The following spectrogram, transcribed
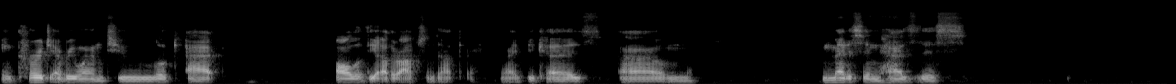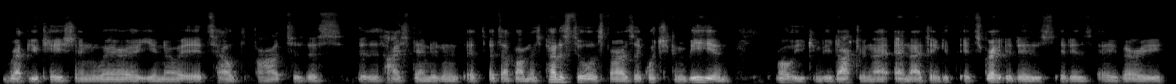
encourage everyone to look at all of the other options out there, right? Because um, medicine has this reputation where you know it's held uh, to this this high standard and it's, it's up on this pedestal as far as like what you can be and oh you can be a doctor. And I, and I think it, it's great. It is it is a very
